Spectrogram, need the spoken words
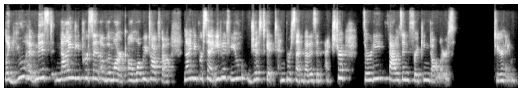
like you have missed 90% of the mark on what we've talked about. 90%. Even if you just get 10%, that is an extra 30,000 freaking dollars to your name.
